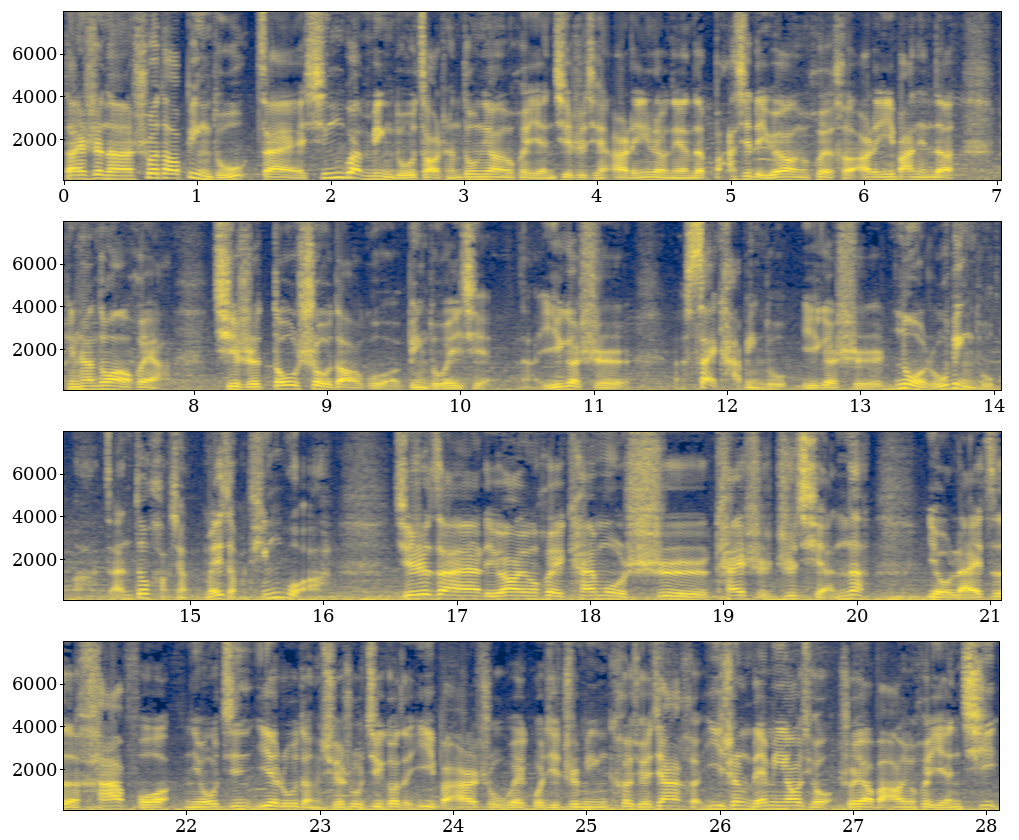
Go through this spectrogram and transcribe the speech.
但是呢，说到病毒，在新冠病毒造成东京奥运会延期之前，2016年的巴西里约奥运会和2018年的平昌冬奥会啊，其实都受到过病毒威胁啊。一个是塞卡病毒，一个是诺如病毒啊，咱都好像没怎么听过啊。其实，在里约奥运会开幕式开始之前呢，有来自哈佛、牛津、耶鲁等学术机构的一百二十五位国际知名科学家和医生联名要求，说要把奥运会延期，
